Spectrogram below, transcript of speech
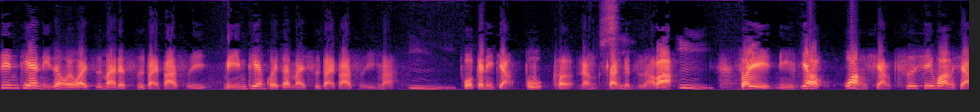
今天你认为外资卖了四百八十亿？明天会再卖四百八十亿吗？嗯，我跟你讲，不可能三个字，好不好？嗯，所以你要妄想，痴心妄想，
